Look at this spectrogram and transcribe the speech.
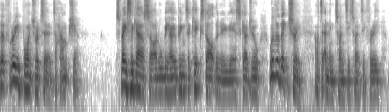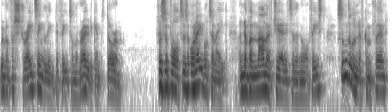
that three points returned to Hampshire. Spacey-Cale's side will be hoping to kickstart the New Year schedule with a victory after ending 2023 with a frustrating league defeat on the road against Durham. For supporters unable to make another mammoth journey to the northeast, Sunderland have confirmed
